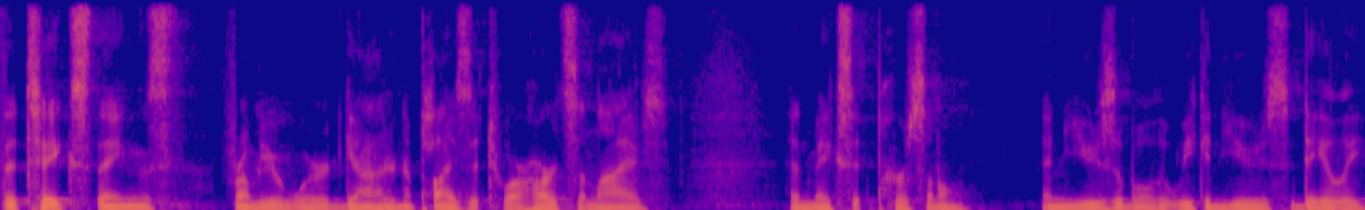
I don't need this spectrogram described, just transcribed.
that takes things from your word, God, and applies it to our hearts and lives and makes it personal and usable that we can use daily.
